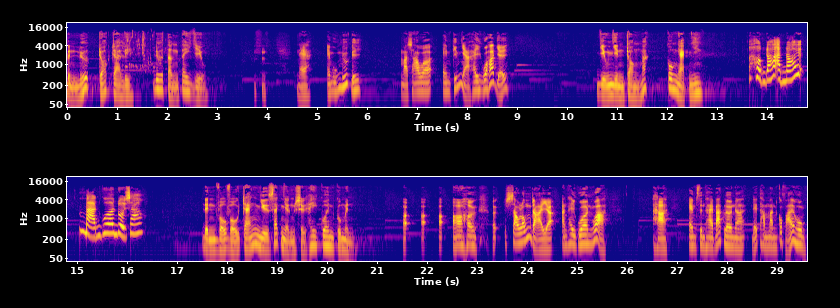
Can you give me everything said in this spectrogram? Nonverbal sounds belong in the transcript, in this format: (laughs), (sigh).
bình nước rót ra ly, đưa tận tay Diệu. (laughs) Nè, em uống nước đi. Mà sao ờ, em kiếm nhà hay quá vậy? Diệu nhìn tròn mắt, cô ngạc nhiên. Hôm đó anh nói mà anh quên rồi sao? Định vỗ vỗ trán như xác nhận sự hay quên của mình. Ờ, à, à, à, à, sao lóng rài à, anh hay quên quá à? À, em xin hai bác lên à, để thăm anh có phải không?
